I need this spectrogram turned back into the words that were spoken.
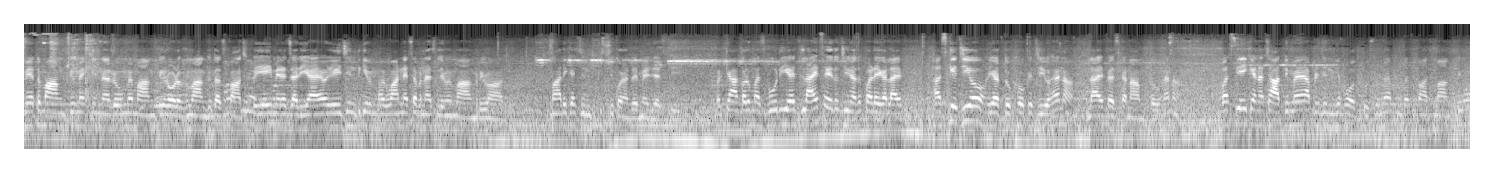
मैं तो मांगती हूँ मैं किन्नर हूँ मैं मांगती हूँ रोड पे मांगती हूँ दस पाँच रुपये यही मेरा ज़रिया है और यही ज़िंदगी में भगवान ने ऐसा बनाया इसलिए मैं मांग रही हूँ आज। मालिक ऐसी ज़िंदगी किसी को ना दे मेरी जैसी। पर क्या करूँ मजबूरी है। लाइफ है तो जीना तो पड़ेगा लाइफ हंस के जियो या दुख हो के जियो है ना? लाइफ है इसका नाम तो है ना? बस यही कहना चाहती हूँ मैं, अपनी ज़िंदगी में बहुत खुश हूँ। मैं अपनी दस पाँच मांगती हूँ।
